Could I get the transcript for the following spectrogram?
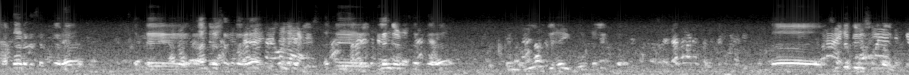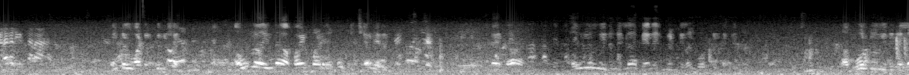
ಕರ್ನಾಟಕ ಸರ್ಕಾರ ಮತ್ತೆ ಆಂಧ್ರ ಸರ್ಕಾರ ಮತ್ತೆ ತೆಲಂಗಾಣ ಸರ್ಕಾರ ಮೂರು ಜನ ಈ ಬೋರ್ಡ್ನಲ್ಲಿ ಇರ್ತಾರೆ C W C central water commission ಅವ್ರ ಇಂದ ಅಪಾಯಿಂಟ್ ಮಾಡಿದಂತ ಚೇರ್ಮನ್ ಆಯ್ತಾ? ಅವರು ಇದನ್ನೆಲ್ಲ ಮ್ಯಾನೇಜ್ಮೆಂಟ್ ಎಲ್ಲ ನೋಡ್ತಿರ್ತಾರೆ ಆ ಬೋರ್ಡು ಇದನ್ನೆಲ್ಲ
